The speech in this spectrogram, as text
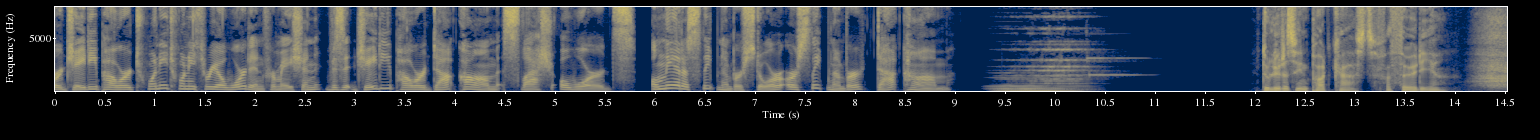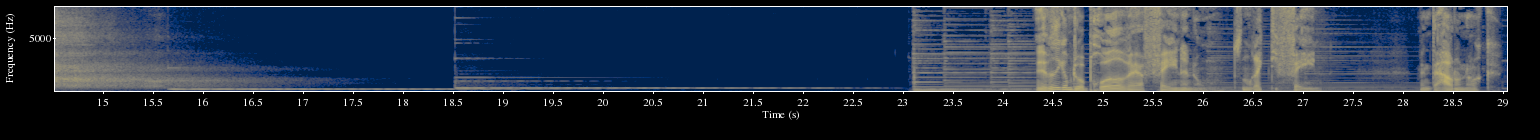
For JD Power 2023 award information, visit jdpower.com/awards. Only at a Sleep Number store or sleepnumber.com. Du lytter til en podcast fra 30 Year. Jeg ved ikke, om du har prøvet at være fan af nogen. Sådan en rigtig fan. Men der har du nok.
